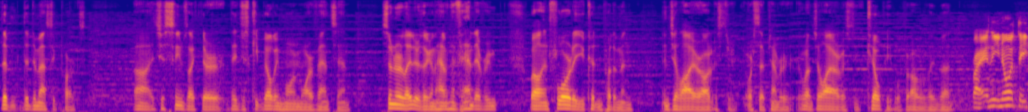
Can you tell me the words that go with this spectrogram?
the the domestic parks. Uh, it just seems like they're they just keep building more and more events in. Sooner or later, they're going to have an event every. Well, in Florida, you couldn't put them in in July or August or, or September. Well, July, August, you kill people probably, but Right, and you know what? They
